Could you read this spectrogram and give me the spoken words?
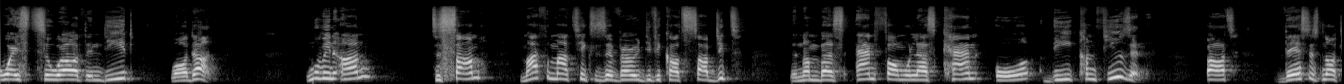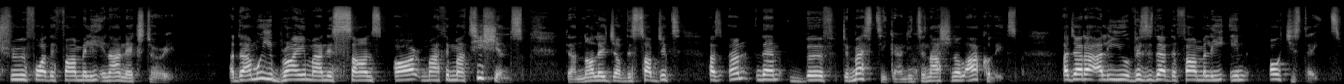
Waste to wealth indeed. Well done. Moving on, to some, mathematics is a very difficult subject. The numbers and formulas can all be confusing. But this is not true for the family in our next story. Adamu Ibrahim and his sons are mathematicians. Their knowledge of the subject has earned them both domestic and international accolades. Hajara Aliyu visited the family in Bauchi State.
